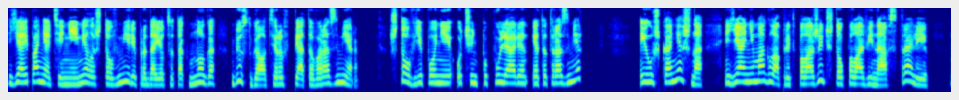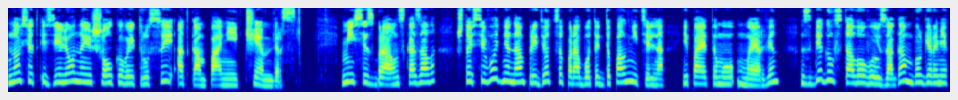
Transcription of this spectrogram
Я и понятия не имела, что в мире продается так много бюстгальтеров пятого размера. Что, в Японии очень популярен этот размер? И уж, конечно, я не могла предположить, что половина Австралии носит зеленые шелковые трусы от компании «Чемберс». Миссис Браун сказала, что сегодня нам придется поработать дополнительно, и поэтому Мервин сбегал в столовую за гамбургерами,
